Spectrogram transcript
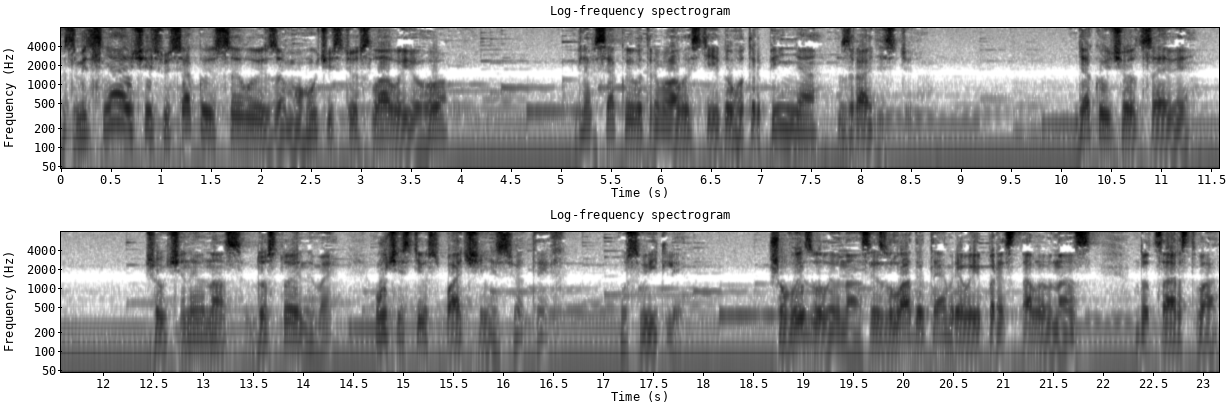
зміцняючись усякою силою за могучістю слави Його для всякої витривалості і довготерпіння з радістю, дякуючи Отцеві, що вчинив нас достойними участі в спадщині святих у світлі що визволив нас із влади темряви і переставив нас до царства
